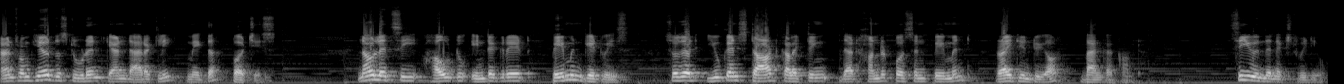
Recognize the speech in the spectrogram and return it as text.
and from here the student can directly make the purchase. Now let's see how to integrate payment gateways so that you can start collecting that 100% payment right into your bank account. See you in the next video.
